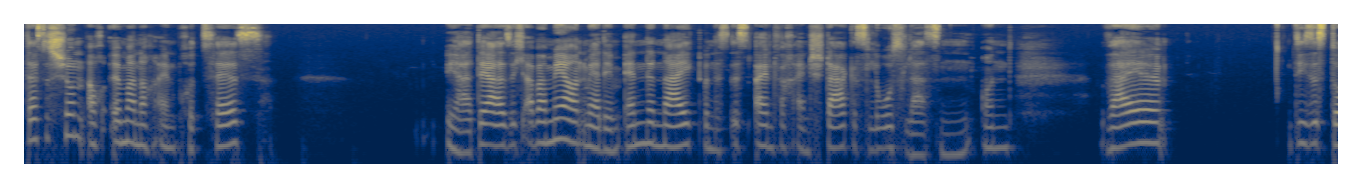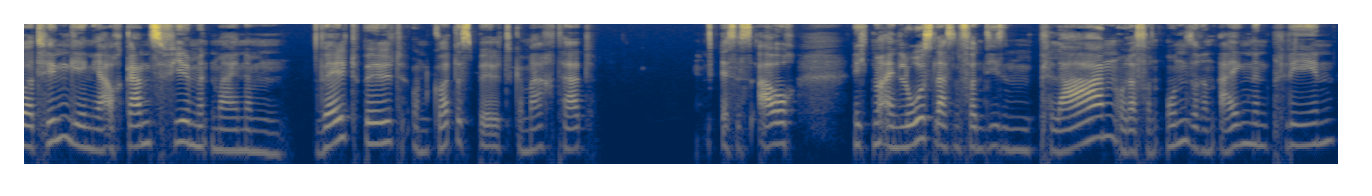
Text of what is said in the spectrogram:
das ist schon auch immer noch ein Prozess, ja, der sich aber mehr und mehr dem Ende neigt und es ist einfach ein starkes Loslassen. Und weil dieses Dorthin gehen ja auch ganz viel mit meinem Weltbild und Gottesbild gemacht hat, ist es auch nicht nur ein Loslassen von diesem Plan oder von unseren eigenen Plänen,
